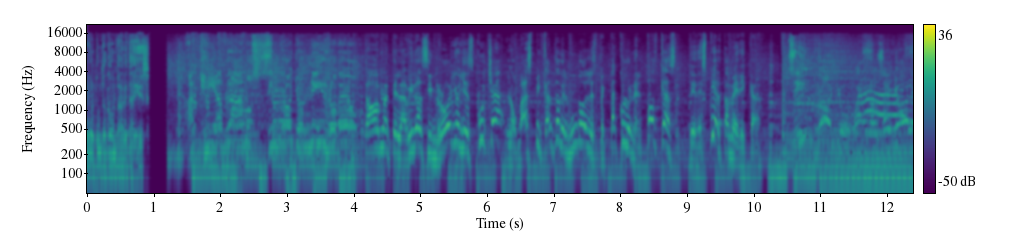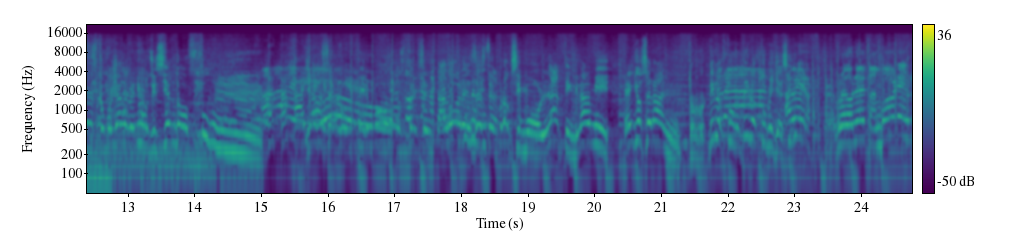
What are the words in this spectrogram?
boostmobile.com para detalles. Aquí hablamos sin rollo ni rodeo. Tómate la vida sin rollo y escucha lo más picante del mundo del espectáculo en el podcast de Despierta América. Sin rollo. Bueno, señores, como ya le venimos diciendo, ¡pum! Ya se confirmó los presentadores de este próximo Latin Grammy. Ellos serán. Dilos tú, dilos tú, mi Jessie. A ver, redoble de tambores,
